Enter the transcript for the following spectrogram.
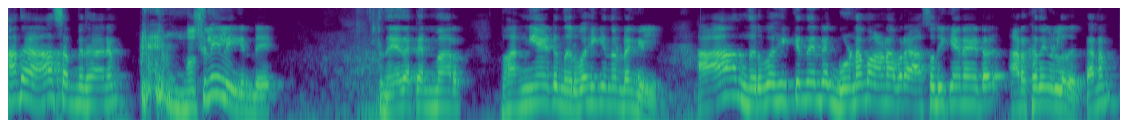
അത് ആ സംവിധാനം മുസ്ലിം ലീഗിന്റെ നേതാക്കന്മാർ ഭംഗിയായിട്ട് നിർവഹിക്കുന്നുണ്ടെങ്കിൽ ആ നിർവഹിക്കുന്നതിന്റെ ഗുണമാണ് അവർ ആസ്വദിക്കാനായിട്ട് അർഹതയുള്ളത്. കാരണം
